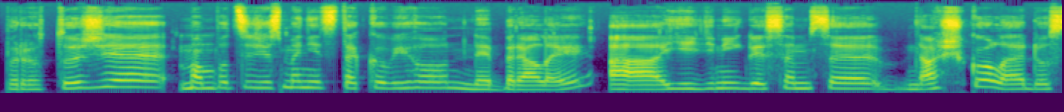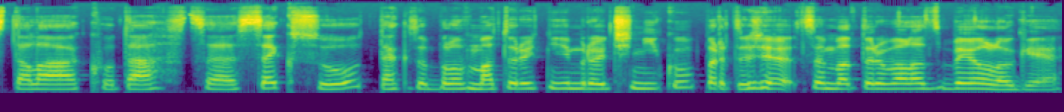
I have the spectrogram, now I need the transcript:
protože mám pocit, že jsme nic takového nebrali a jediný, kdy jsem se na škole dostala k otázce sexu, tak to bylo v maturitním ročníku, protože jsem maturovala z biologie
